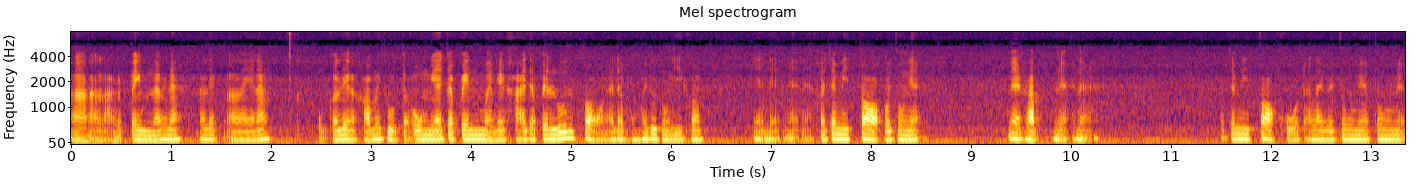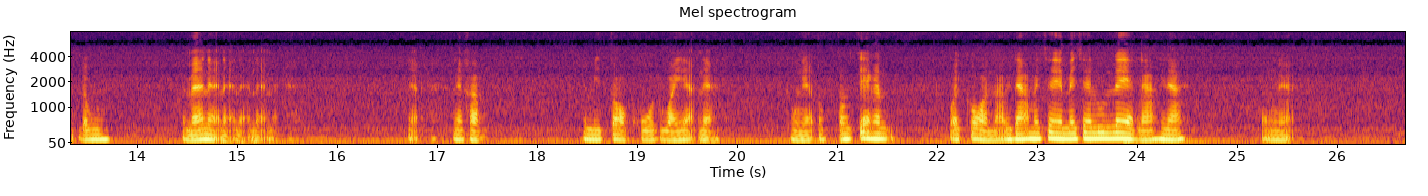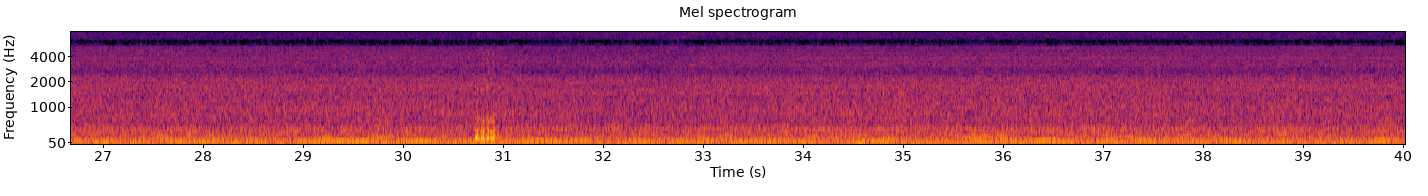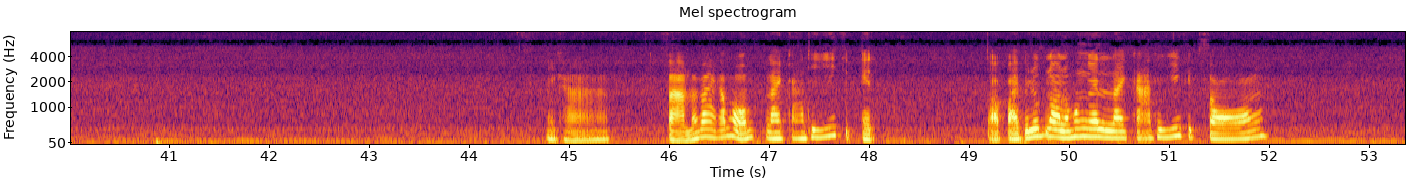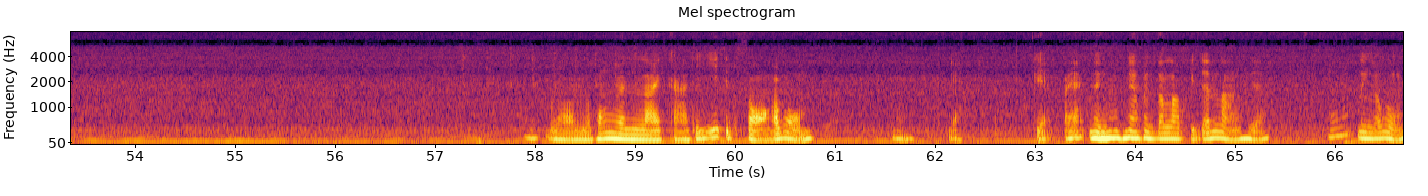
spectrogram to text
อ่า หลังเต็มนะพี่นะเขาเรียกอะไรนะผมก็เรียกเขาไม่ถูกแต่องค์นี้จะเป็นเหมือนคล้ายๆจะเป็นรุ่นสองนะเดี๋ยวผมให้ดูตรงนี้ก่อนเนี่ยเนี่ยเนี่ยเนี่ยเขาจะมีตอกไว้ตรงเนี้ย เนี่ยครับ เนี่ยเนี่ยก็จะมีตอกโค้ดอะไรไว้ตรงเนี้ยตรงเนี้ยตรงเห็นไหมเนี่ยเนี่ยเนี่ยเนี่ยเนี่ยเนี่ยเนี่ยครับ จะมีต่อโค้ดไว้อะเนี่ย ตรงเนี้ยต้องต้องแจ้งกันไว้ก่อนนะพี่นะ ไม่ใช่ไม่ใช่รุ่นแรกนะพี่นะ ตรงเนี้ยนี่ครับสามร้อยบาทครับผม รายการที่ยี่สิบเอ็ด ต่อไปเป็นรูปหล่อหลวงพ่อเงินรายการที่ยี่สิบสองหล่อหลวงพ่อเงินรายการที่ยี่สิบสองครับผมเดี๋ยวแก็บแป๊บหนึ่งเนี่ยเป็นตลับปิดด้านหลังเดี๋ยวแป๊บหนึ่งครับผม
